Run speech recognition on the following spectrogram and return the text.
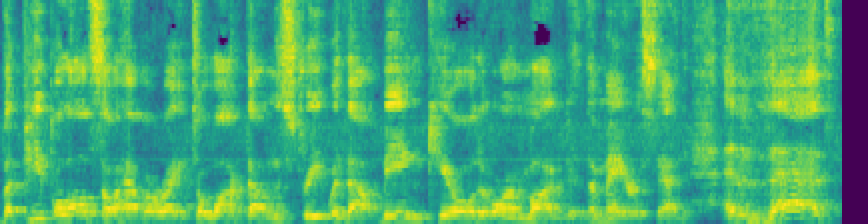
but people also have a right to walk down the street without being killed or mugged, the mayor said. And that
